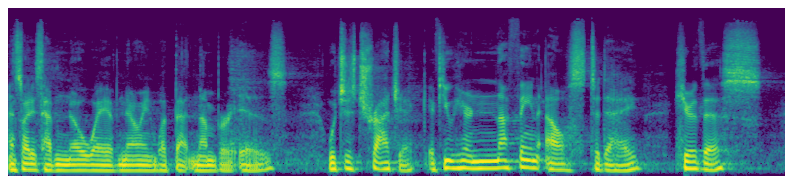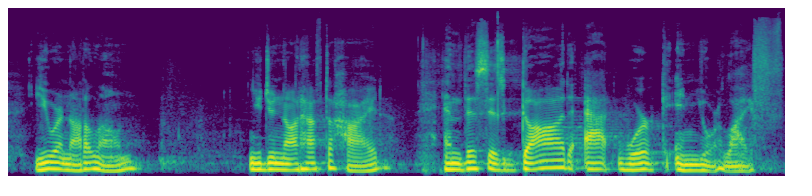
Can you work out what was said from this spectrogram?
And so I just have no way of knowing what that number is, which is tragic. If you hear nothing else today, hear this you are not alone. You do not have to hide. And this is God at work in your life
